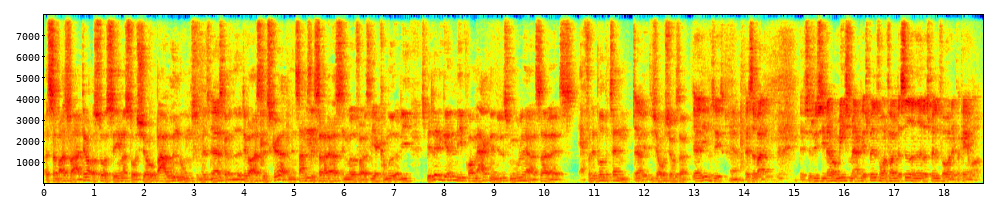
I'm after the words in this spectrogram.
Og som også var, det var jo stor scene og stor show, bare uden nogen som helst Ja. ja. mennesker dernede. Det var også lidt skørt, men samtidig så var det også en måde for os lige at komme ud og lige spille lidt igen, lige prøve at mærke den en lille smule her, og så øh, ja, få lidt blod på tanden Ja. ja. de sjove shows. Ja, lige præcis. Ja. Altså, var det, jeg synes, vi sige, hvad var mest mærkeligt? At spille foran folk, der sidder nede, eller spille foran et par kameraer?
